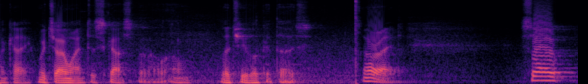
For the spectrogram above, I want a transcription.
okay, which I won't discuss, but I'll, I'll let you look at those. All right. So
